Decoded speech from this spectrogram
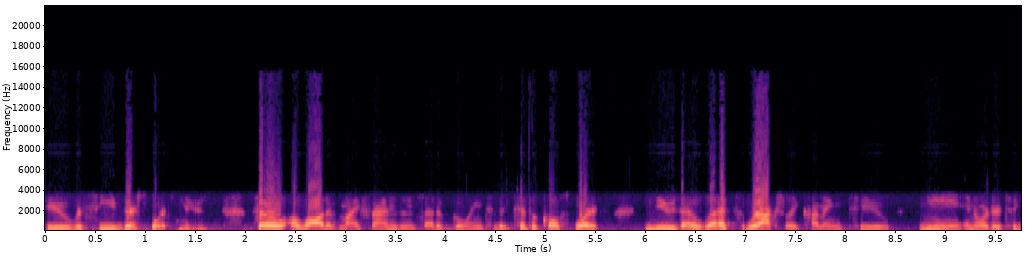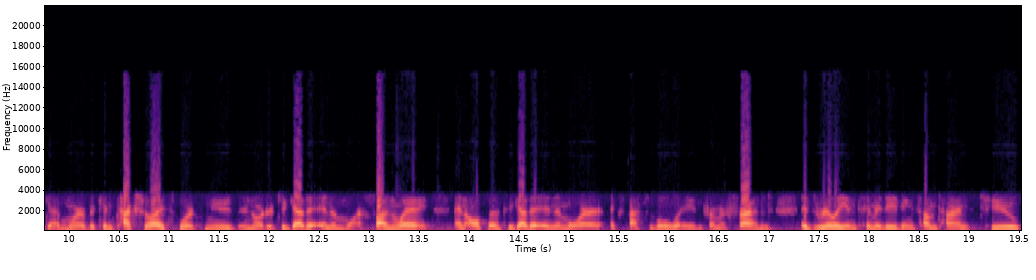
to receive their sports news. So a lot of my friends, instead of going to the typical sports news outlets, were actually coming to me in order to get more of a contextualized sports news, in order to get it in a more fun way, and also to get it in a more accessible way and from a friend. It's really intimidating sometimes to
